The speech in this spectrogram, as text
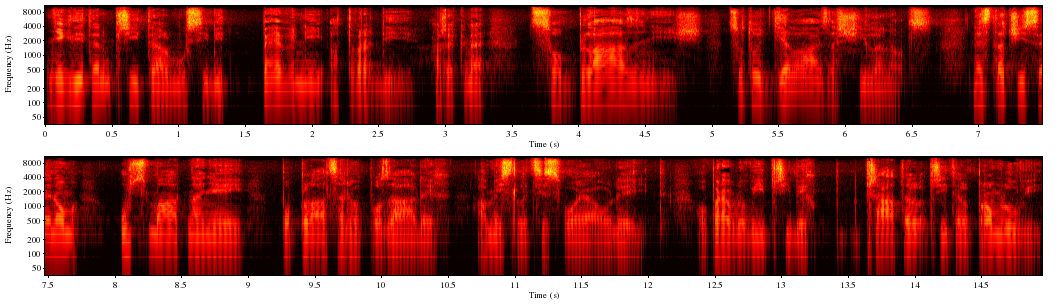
Někdy ten přítel musí být pevný a tvrdý a řekne, co blázníš, co to děláš za šílenost. Nestačí se jenom usmát na něj, poplácat ho po zádech a myslet si svoje a odejít. Opravdový příběh přátel, přítel promluví.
